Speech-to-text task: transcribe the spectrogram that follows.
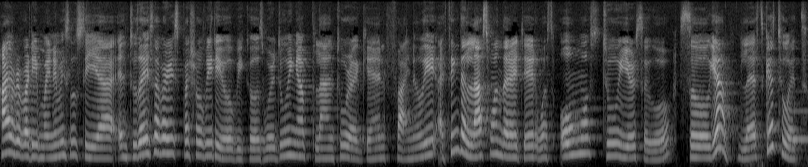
Hi everybody, my name is Lucia and today is a very special video because we're doing a plant tour again finally. I think the last one that I did was almost two years ago. So yeah, let's get to it.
